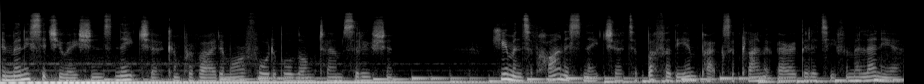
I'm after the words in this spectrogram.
in many situations, nature can provide a more affordable long term solution. Humans have harnessed nature to buffer the impacts of climate variability for millennia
